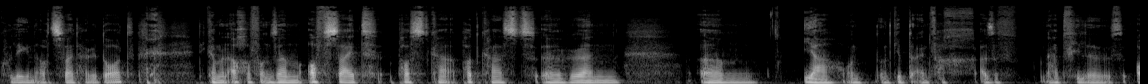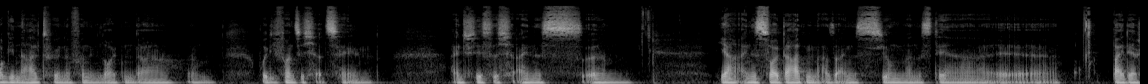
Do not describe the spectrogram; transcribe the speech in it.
Kollegin auch zwei Tage dort. Die kann man auch auf unserem Offsite-Podcast äh, hören. Ähm, ja, und, und gibt einfach, also hat viele Originaltöne von den Leuten da, ähm, die von sich erzählen. Einschließlich eines, ähm, ja, eines Soldaten, also eines jungen Mannes, der äh, bei, der,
